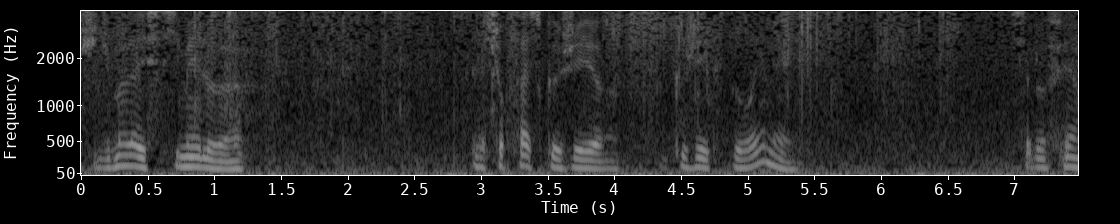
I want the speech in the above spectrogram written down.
J'ai du mal à estimer la surface que j'ai que j'ai exploré, mais ça doit faire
